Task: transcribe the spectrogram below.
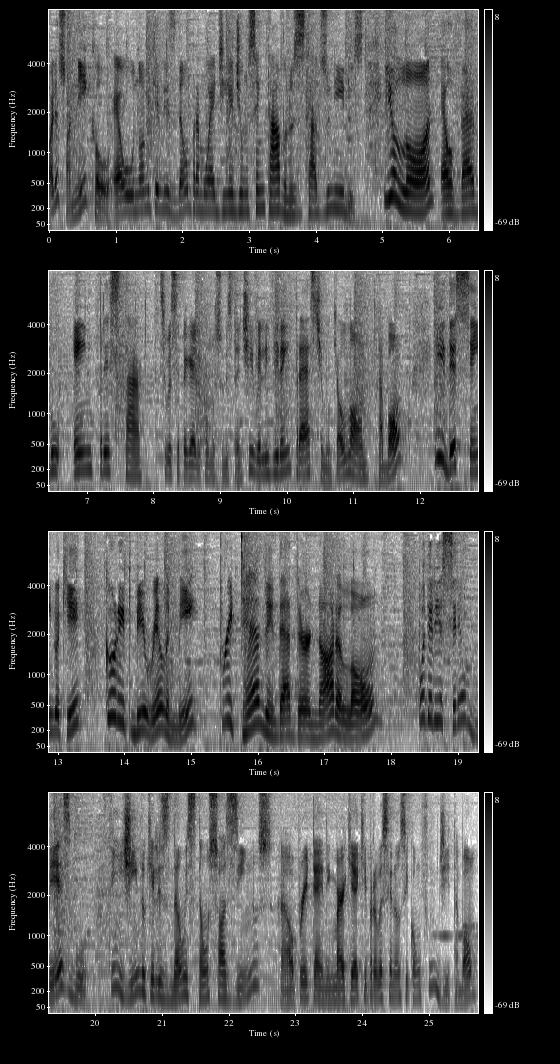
Olha só, nickel é o nome que eles dão para moedinha de um centavo nos Estados Unidos. E o loan é o verbo emprestar. Se você pegar ele como substantivo, ele vira empréstimo, que é o loan, tá bom? E descendo aqui, could it be really me? Pretending that they're not alone? Poderia ser eu mesmo, fingindo que eles não estão sozinhos? É o pretending, marquei aqui para você não se confundir, tá bom?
